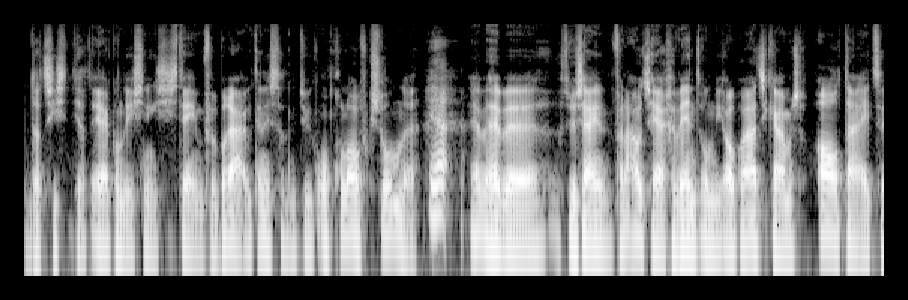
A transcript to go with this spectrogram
dat, dat airconditioning systeem verbruikt, dan is dat natuurlijk ongelooflijk zonde. Ja. we, hebben, we zijn van oudsher gewend om die operatiekamers altijd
